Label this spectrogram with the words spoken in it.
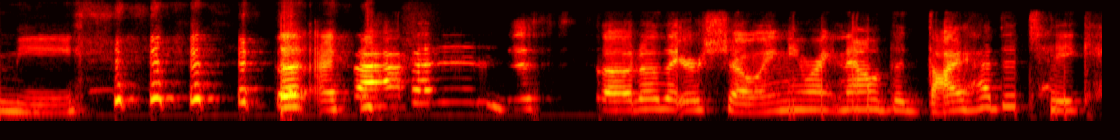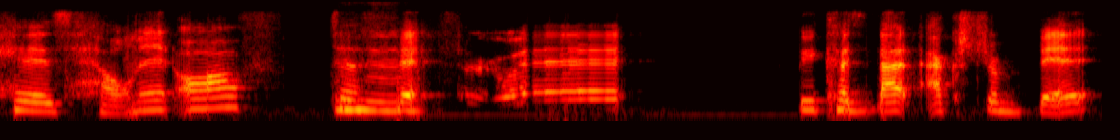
me that i fact that in this photo that you're showing me right now, the guy had to take his helmet off to Mhm. fit through it because that extra bit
